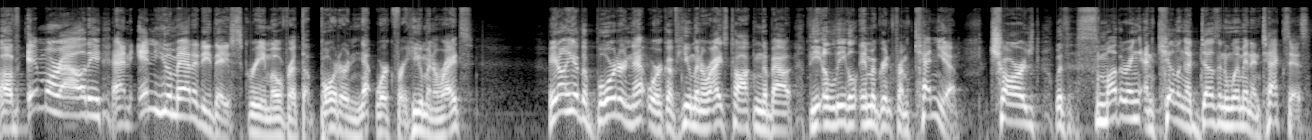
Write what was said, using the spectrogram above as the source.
of immorality and inhumanity, they scream over at the Border Network for Human Rights. You don't hear the Border Network of Human Rights talking about the illegal immigrant from Kenya charged with smothering and killing a dozen women in Texas.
